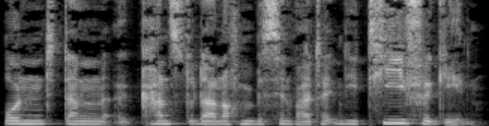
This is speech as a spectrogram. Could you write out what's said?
und dann kannst du da noch ein bisschen weiter in die Tiefe gehen.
